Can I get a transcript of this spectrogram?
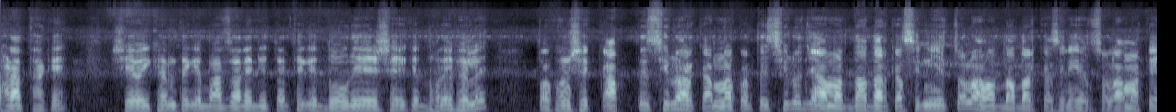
ভাড়া থাকে। সে ওইখান থেকে বাজারের ভিতর থেকে দৌড়ে এসে একে ধরে ফেলে। তখন সে কাঁপতেছিল আর কান্না করতেছিল যে আমার দাদার কাছে নিয়ে চলো আমার দাদার কাছে নিয়ে চলো আমাকে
